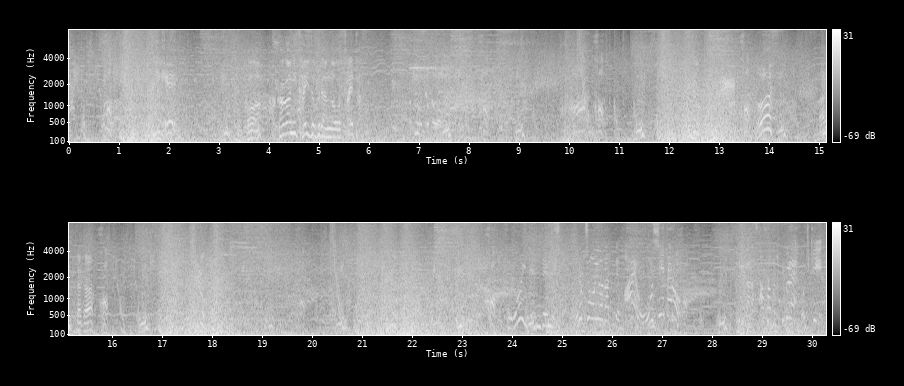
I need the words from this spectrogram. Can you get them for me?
けここは赤髪海賊団が抑えた。よし。あったか。黒い電電虫包丁用だって前を教えたろいいからさっさと来てくれおじき。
